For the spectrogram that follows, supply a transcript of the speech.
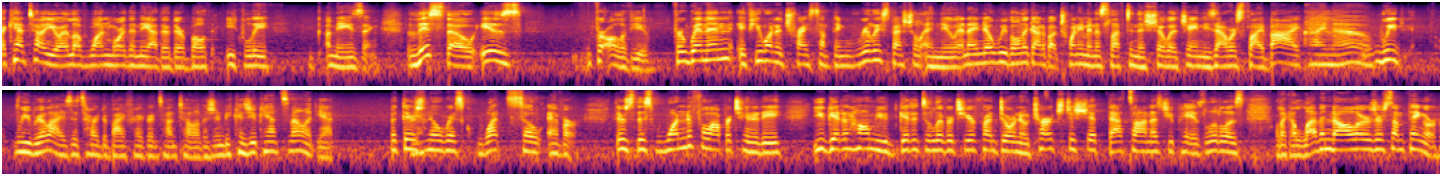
I can't tell you I love one more than the other. They're both equally amazing. This though is for all of you. For women, if you want to try something really special and new, and I know we've only got about 20 minutes left in this show with Jane, these hours fly by. I know. We, we realize it's hard to buy fragrance on television because you can't smell it yet. But there's no risk whatsoever. There's this wonderful opportunity. You get it home, you get it delivered to your front door, no charge to ship. That's on us. You pay as little as like $11 or something, or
